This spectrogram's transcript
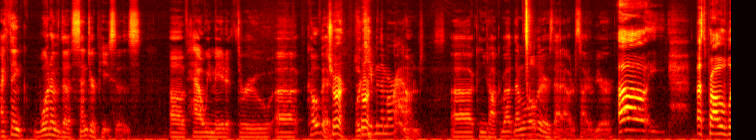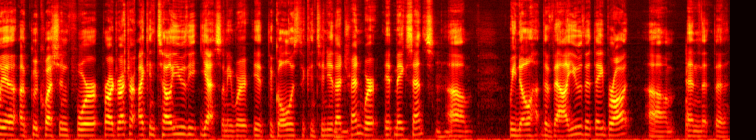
i think one of the centerpieces of how we made it through uh, covid Sure, we're sure. keeping them around uh, can you talk about them a little bit or is that outside of your Uh, that's probably a, a good question for, for our director. I can tell you the yes. I mean, we're it, the goal is to continue that trend where it makes sense. Um, we know the value that they brought um, and the, the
